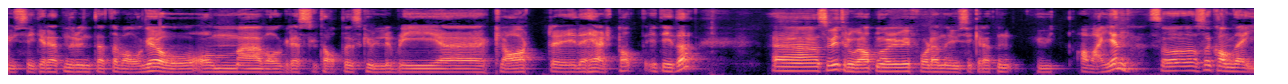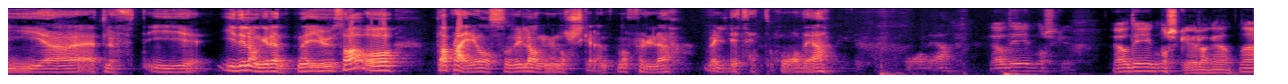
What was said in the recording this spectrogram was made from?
usikkerheten rundt dette valget, og om valgresultatet skulle bli klart i det hele tatt i tide. Eh, så vi tror at når vi får denne usikkerheten ut av veien, så, så kan det gi eh, et løft i, i, de lange rentene i USA. Og da pleier jo også de lange norske rentene å følge veldig tett på det. Ja, de norske, ja, de norske lange rentene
